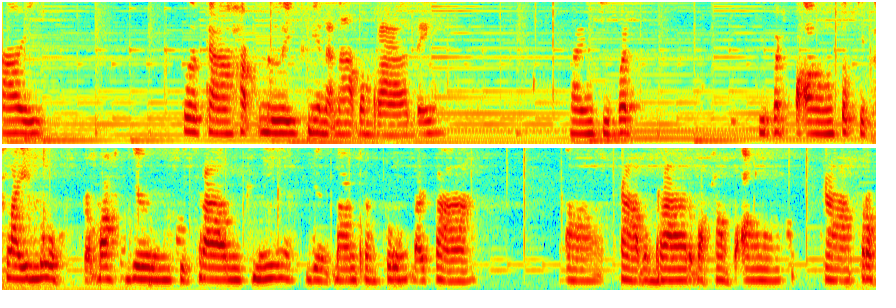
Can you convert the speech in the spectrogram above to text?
ហើយធ្វើការហត់នឿយគ្មានអ្នកណាបំរើទេហើយជីវិតជីវិតព្រះអង្គទុកជាថ្លៃលួសរបស់យើងជាច្រើនគ្នាយើងបានសង្គ្រោះដោយសារអការបម្រើរបស់ផងព្រះអង្គការប្រោះ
